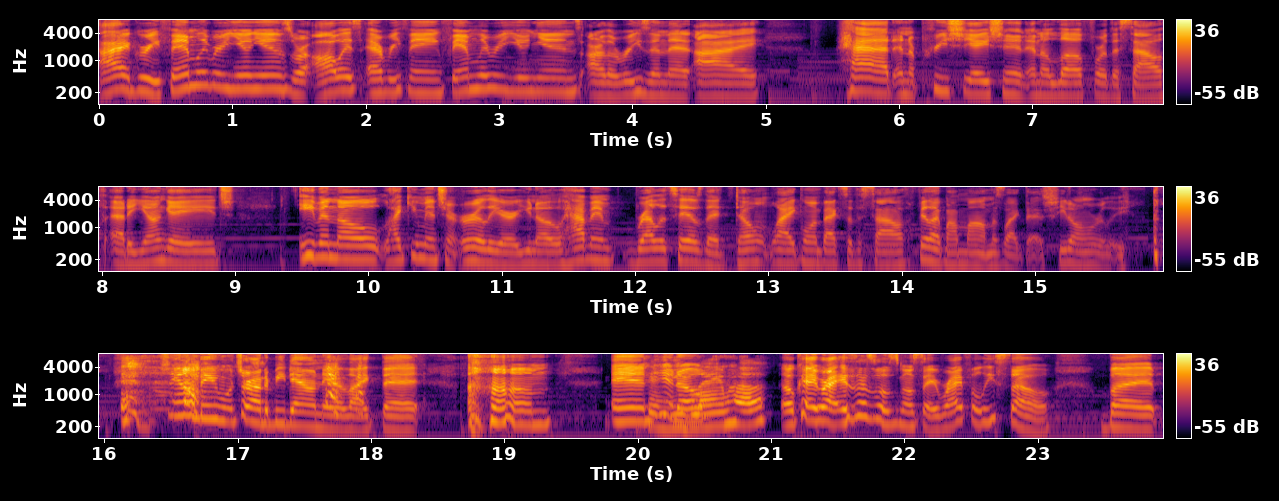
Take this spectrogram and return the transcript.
I agree. Family reunions were always everything. Family reunions are the reason that I had an appreciation and a love for the South at a young age. Even though, like you mentioned earlier, you know, having relatives that don't like going back to the South, I feel like my mom is like that. She don't really, she don't be trying to be down there like that. Um, and Can you know, blame her. Okay, right. That's what I was gonna say. Rightfully so. But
